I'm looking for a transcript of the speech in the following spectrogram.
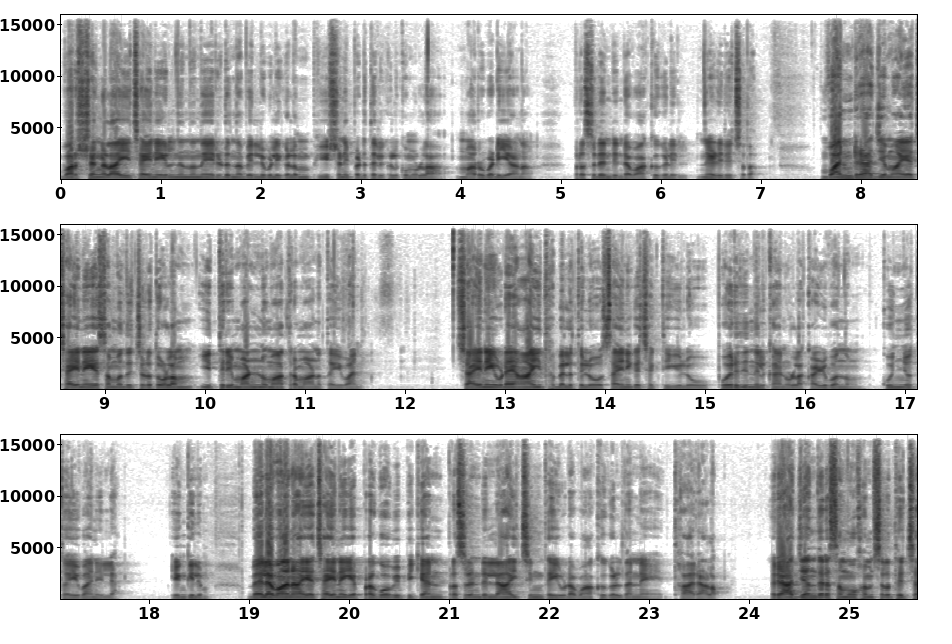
വർഷങ്ങളായി ചൈനയിൽ നിന്ന് നേരിടുന്ന വെല്ലുവിളികളും ഭീഷണിപ്പെടുത്തലുകൾക്കുമുള്ള മറുപടിയാണ് പ്രസിഡന്റിന്റെ വാക്കുകളിൽ നേടിരിച്ചത് വൻ രാജ്യമായ ചൈനയെ സംബന്ധിച്ചിടത്തോളം ഇത്തിരി മണ്ണു മാത്രമാണ് തൈവാൻ. ചൈനയുടെ ആയുധബലത്തിലോ സൈനിക ശക്തിയിലോ പൊരുതി നിൽക്കാനുള്ള കഴിവൊന്നും കുഞ്ഞു തൈവാനില്ല. എങ്കിലും ബലവാനായ ചൈനയെ പ്രകോപിപ്പിക്കാൻ പ്രസിഡന്റ് ലായ് ചിങ്തയുടെ വാക്കുകൾ തന്നെ ധാരാളം. രാജ്യാന്തര സമൂഹം ശ്രദ്ധിച്ച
